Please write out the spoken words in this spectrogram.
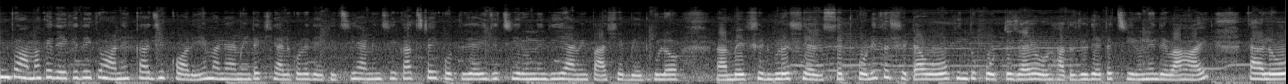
কিন্তু আমাকে দেখে দেখে অনেক কাজই করে। মানে আমি এটা খেয়াল করে দেখেছি। আমি যে কাজটাই করতে যাই, যে চিরুনি দিয়ে আমি পাশে বেডগুলো বেডশিটগুলো সেট করি, তো সেটা ও কিন্তু করতে যায়। ওর হাতে যদি একটা চিরুনি দেওয়া হয়, তাহলে ও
